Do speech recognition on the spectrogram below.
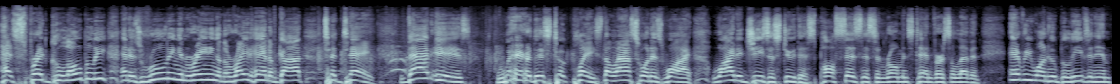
has spread globally and is ruling and reigning on the right hand of God today. That is where this took place. The last one is why. Why did Jesus do this? Paul says this in Romans 10, verse 11. Everyone who believes in him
